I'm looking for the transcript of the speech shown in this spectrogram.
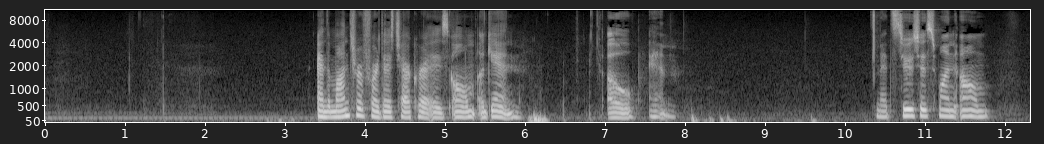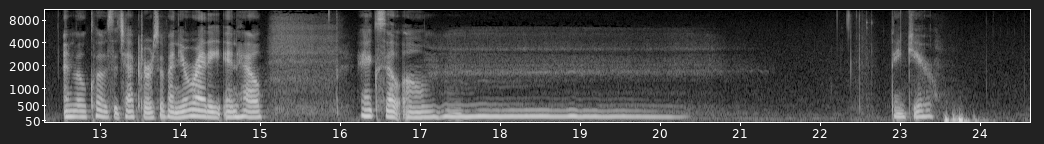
And the mantra for this chakra is Om again. O M. Let's do just one Om and we'll close the chapter. So when you're ready, inhale, exhale Om. Thank you.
